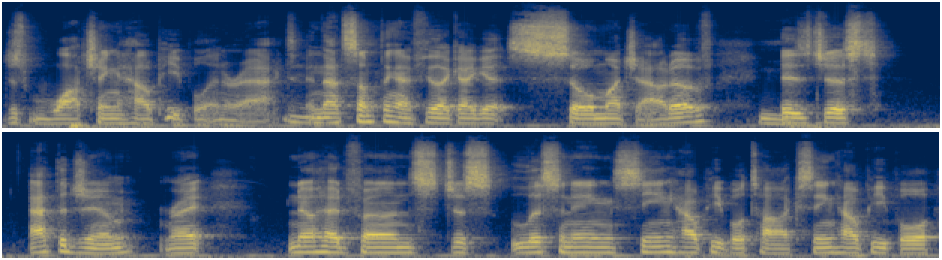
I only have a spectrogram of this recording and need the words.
just watching how people interact. And mm-hmm. that's something I feel like I get so much out of mm-hmm. is just at the gym, right? No headphones, just listening, seeing how people talk, seeing how people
